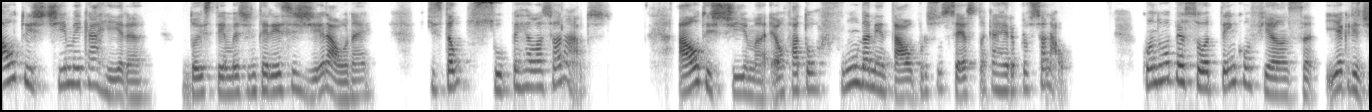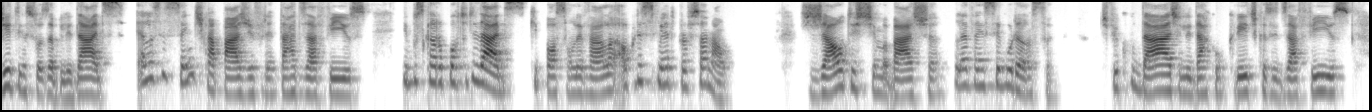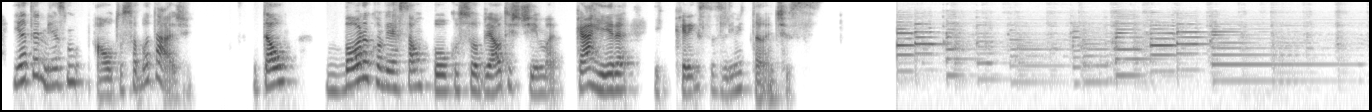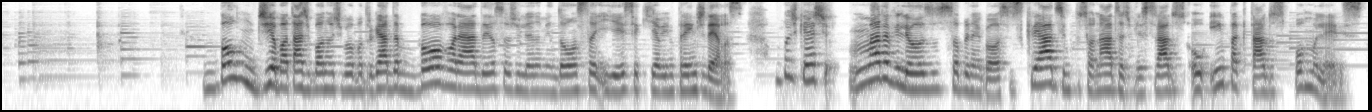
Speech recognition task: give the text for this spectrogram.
autoestima e carreira, dois temas de interesse geral, né? Que estão super relacionados. A autoestima é um fator fundamental para o sucesso da carreira profissional. Quando uma pessoa tem confiança e acredita em suas habilidades, ela se sente capaz de enfrentar desafios e buscar oportunidades que possam levá-la ao crescimento profissional. Já a autoestima baixa leva à insegurança, dificuldade em lidar com críticas e desafios e até mesmo autossabotagem. Então, bora conversar um pouco sobre autoestima, carreira e crenças limitantes. Bom dia, boa tarde, boa noite, boa madrugada, boa alvorada. Eu sou Juliana Mendonça e esse aqui é o Empreende Delas, um podcast maravilhoso sobre negócios criados, impulsionados, administrados ou impactados por mulheres.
